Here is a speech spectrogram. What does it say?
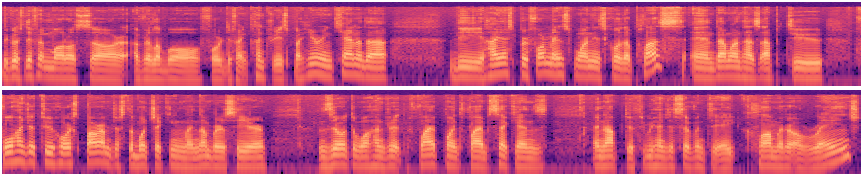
because different models are available for different countries. But here in Canada, the highest performance one is called a Plus, and that one has up to 402 horsepower. I'm just double checking my numbers here. 0 to 100, 5.5 seconds, and up to 378 kilometer of range.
